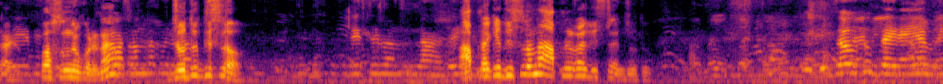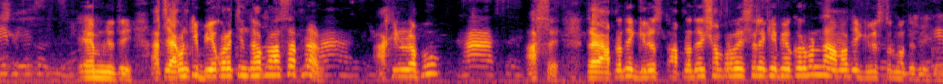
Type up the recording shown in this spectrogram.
তাই পছন্দ করে না? যৌতুক দিছিল আপনাকে দিছিল না আপনারা দিছিলেন যৌতুক? এমনিতেই। আচ্ছা এখন কি বিয়ে করার চিন্তা ভাবনা আছে আপনার? হ্যাঁ আখিনুর আপু? আছে। তাই আপনাদের গৃহস্থ আপনাদের সম্প্রদায়ের ছেলেকে বিয়ে করবেন না আমাদের গৃহস্থর মধ্যে বিয়ে করবেন?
